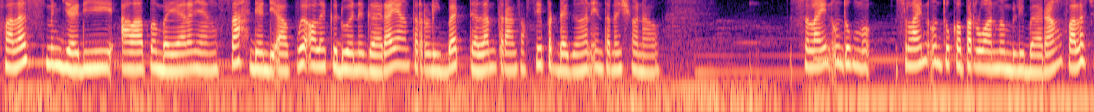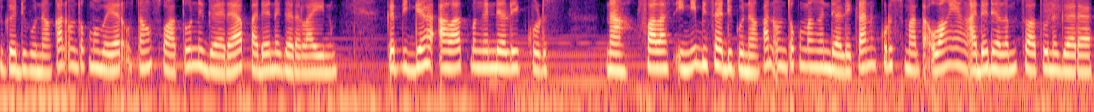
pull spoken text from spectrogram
Falas menjadi alat pembayaran yang sah dan diakui oleh kedua negara yang terlibat dalam transaksi perdagangan internasional. Selain untuk selain untuk keperluan membeli barang, falas juga digunakan untuk membayar utang suatu negara pada negara lain. Ketiga, alat mengendali kurs. Nah, falas ini bisa digunakan untuk mengendalikan kurs mata uang yang ada dalam suatu negara.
